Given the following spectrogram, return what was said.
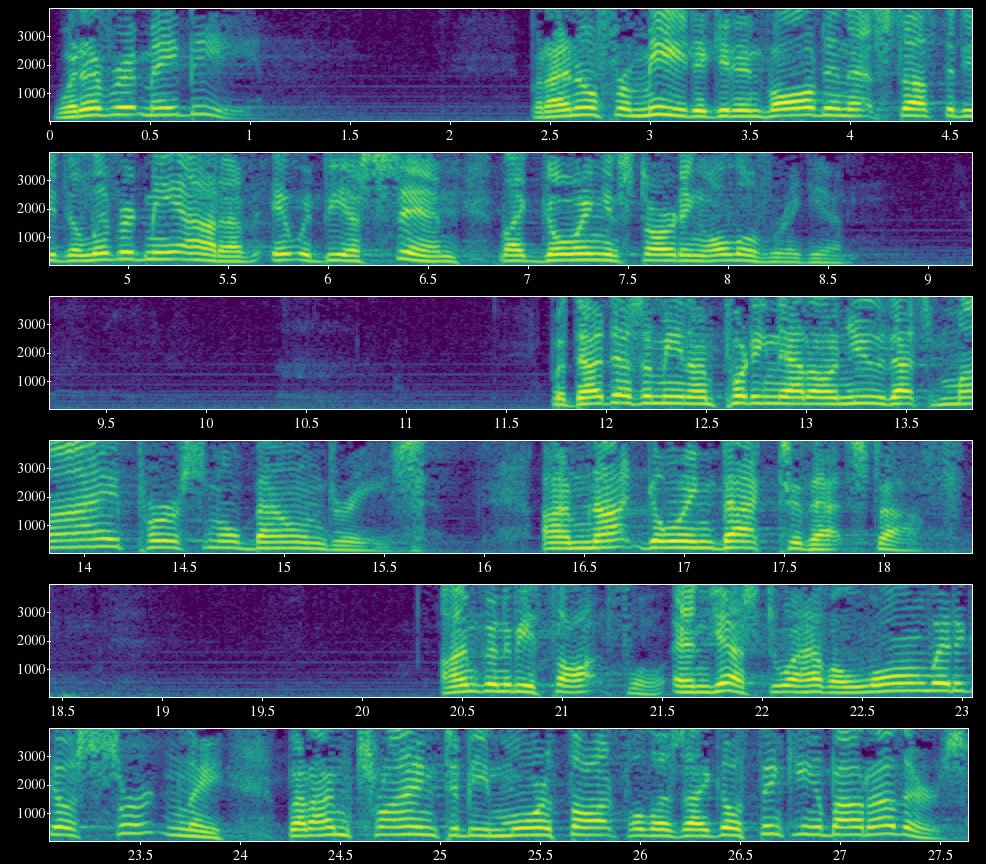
whatever it may be. But I know for me to get involved in that stuff that he delivered me out of, it would be a sin like going and starting all over again. But that doesn't mean I'm putting that on you. That's my personal boundaries. I'm not going back to that stuff. I'm going to be thoughtful. And yes, do I have a long way to go? Certainly. But I'm trying to be more thoughtful as I go, thinking about others.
